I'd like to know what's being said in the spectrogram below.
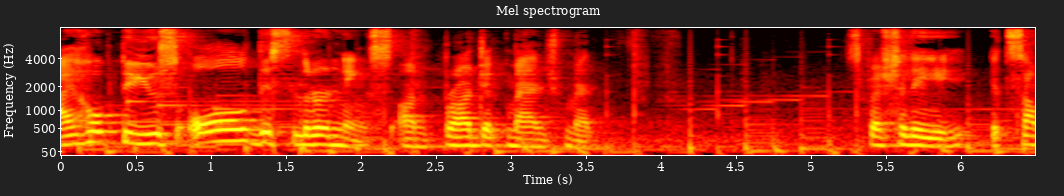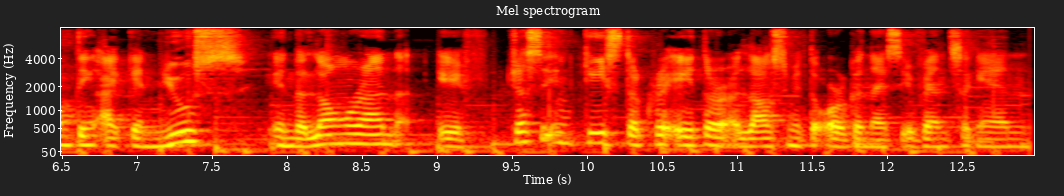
I hope to use all these learnings on project management. Especially, it's something I can use in the long run if just in case the creator allows me to organize events again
